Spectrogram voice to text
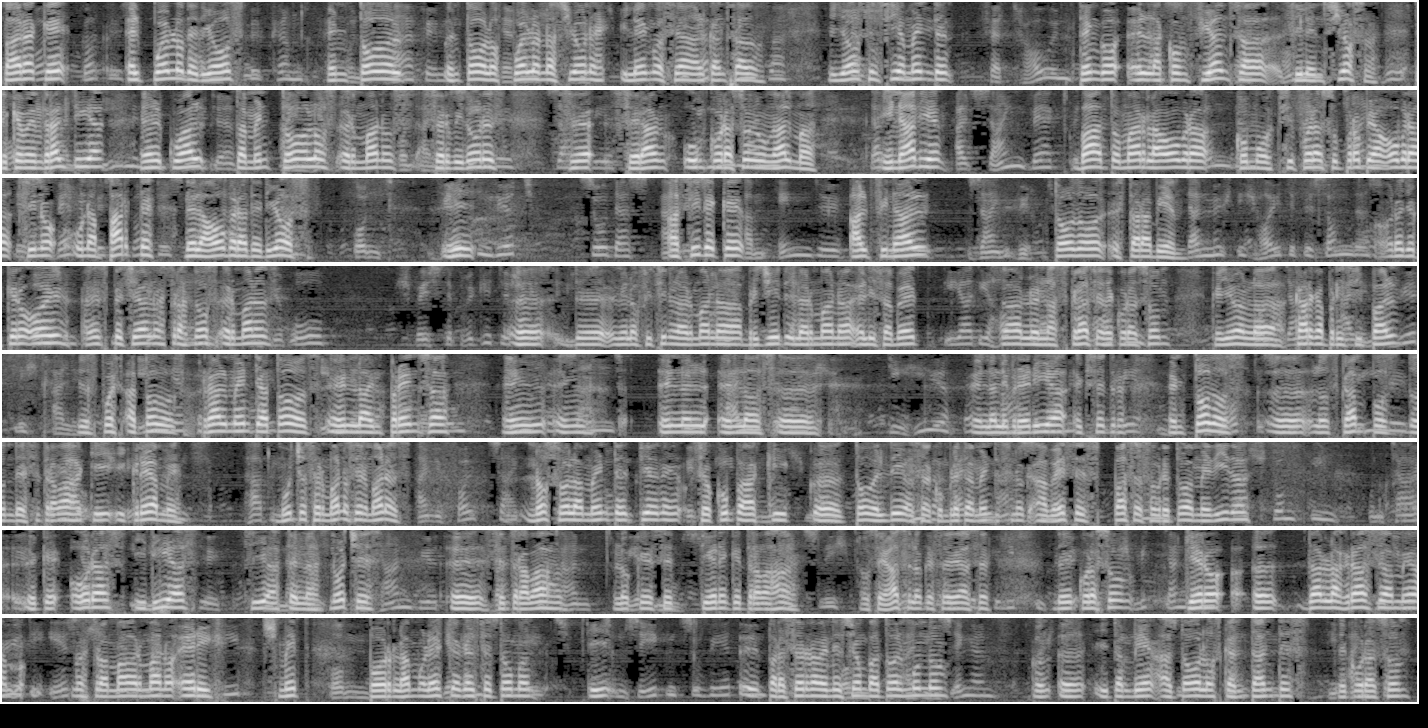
para que el pueblo de Dios en, todo en todos los pueblos, naciones y lenguas sean alcanzados. Y yo sencillamente tengo la confianza silenciosa de que vendrá el día en el cual también todos los hermanos servidores se- serán un corazón y un alma y nadie va a tomar la obra como si fuera su propia obra, sino una parte de la obra de Dios. Y así de que al final. Todo estará bien. Ahora yo quiero hoy, en especial nuestras dos hermanas eh, de, de la oficina, la hermana Brigitte y la hermana Elizabeth, darles las gracias de corazón que llevan la carga principal. y después a todos, realmente a todos, en la imprensa, en, en, en, las, eh, en la librería, etcétera, en todos eh, los campos donde se trabaja aquí. Y créanme, muchos hermanos y hermanas no solamente tienen, se ocupan aquí eh, todo el día, o sea, completamente, sino que a veces pasa sobre todo a medida de que horas y días, sí, hasta en las noches, eh, se trabaja lo que se tiene que trabajar, o se hace lo que se debe hacer. De corazón quiero eh, dar las gracias a mi nuestro amado hermano Eric Schmidt por la molestia que él se toma y eh, para ser una bendición para todo el mundo eh, y también a todos los cantantes de corazón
